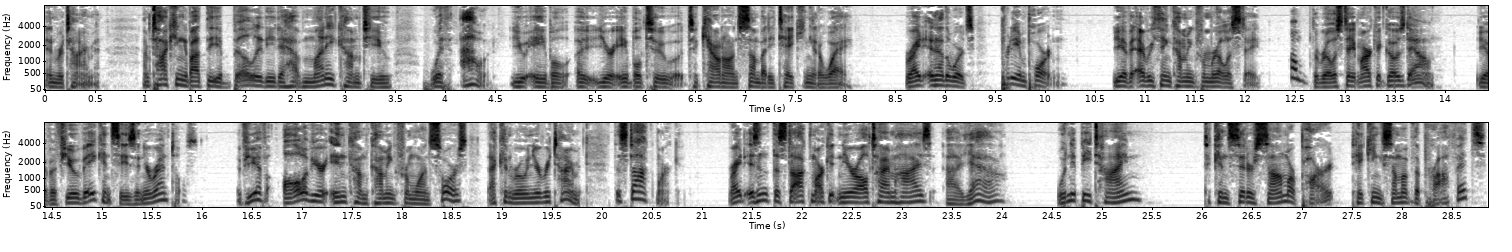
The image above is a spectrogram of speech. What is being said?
in retirement. I'm talking about the ability to have money come to you without you able uh, you're able to to count on somebody taking it away. Right? In other words, pretty important. You have everything coming from real estate. Well, the real estate market goes down. You have a few vacancies in your rentals. If you have all of your income coming from one source, that can ruin your retirement. The stock market, right? Isn't the stock market near all time highs? Uh, yeah. Wouldn't it be time to consider some or part taking some of the profits,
